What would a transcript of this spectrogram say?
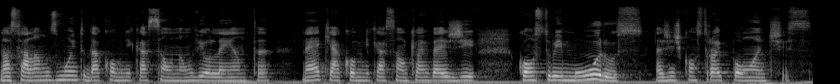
Nós falamos muito da comunicação não violenta, né, que é a comunicação que ao invés de construir muros, a gente constrói pontes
